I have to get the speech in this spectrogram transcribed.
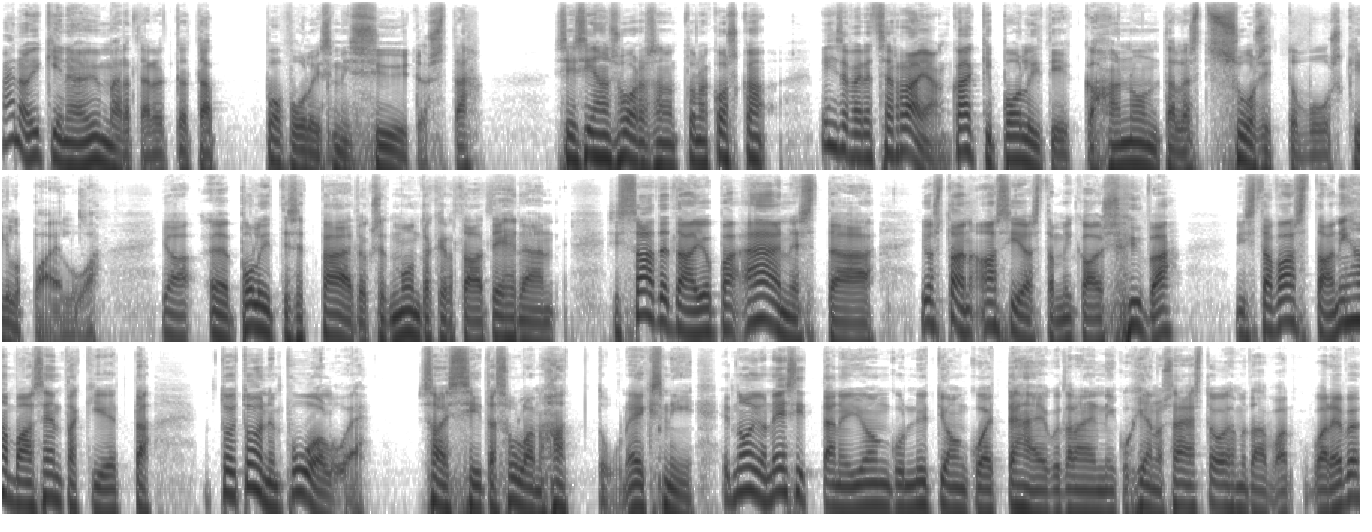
Mä en ole ikinä ymmärtänyt tätä populismisyytöstä. Siis ihan suoraan sanottuna, koska mihin sä vedät sen rajan? Kaikki politiikkahan on tällaista suosittuvuuskilpailua. Ja poliittiset päätökset monta kertaa tehdään, siis saatetaan jopa äänestää jostain asiasta, mikä olisi hyvä, niin sitä vastaan ihan vaan sen takia, että toi toinen puolue saisi siitä sulan hattuun, eikö niin? Että noi on esittänyt jonkun, nyt jonkun, että tehdään joku tällainen niin kuin hieno säästöohjelma tai wha- whatever.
